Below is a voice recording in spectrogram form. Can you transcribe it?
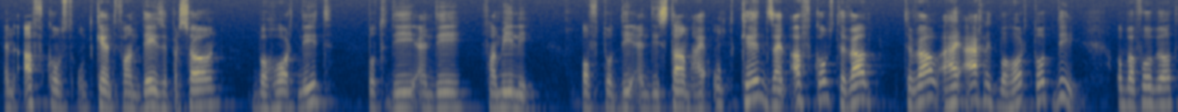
een afkomst ontkent van deze persoon behoort niet tot die en die familie. Of tot die en die stam. Hij ontkent zijn afkomst terwijl, terwijl hij eigenlijk behoort tot die. Of bijvoorbeeld,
